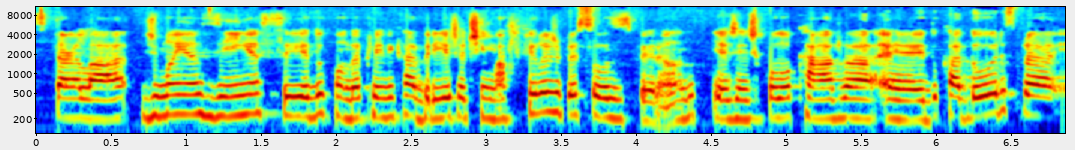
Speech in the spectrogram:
estar lá de manhãzinha cedo, quando a clínica abria, já tinha uma fila de pessoas esperando. E a gente colocava é, educadores para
